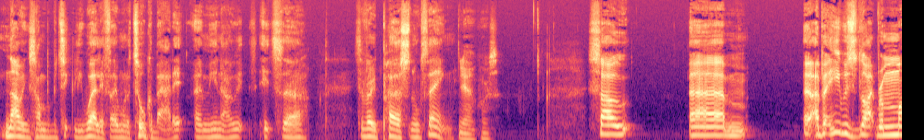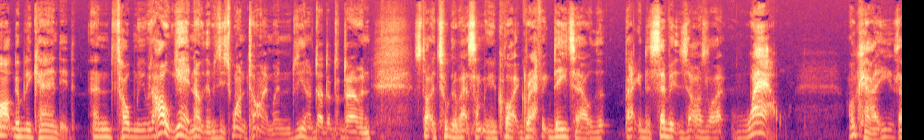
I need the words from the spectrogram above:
knowing someone particularly well if they want to talk about it. Um, you know, it, it's a it's a very personal thing. yeah, of course. So, um, uh, but he was like remarkably candid and told me, he was, "Oh yeah, no, there was this one time when you know, da da da da," and started talking about something in quite graphic detail that back in the seventies, I was like, "Wow, okay. So-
